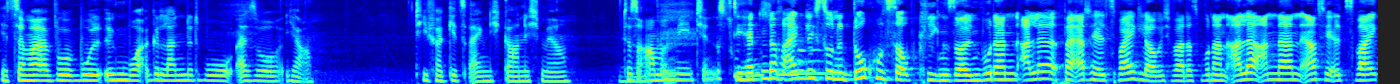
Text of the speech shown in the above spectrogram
Jetzt haben wir wohl, wohl irgendwo gelandet, wo, also, ja. Tiefer geht's eigentlich gar nicht mehr. Das arme Mädchen. Das Die hätten doch eigentlich so eine Doku-Soap kriegen sollen, wo dann alle, bei RTL 2, glaube ich, war das, wo dann alle anderen RTL 2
